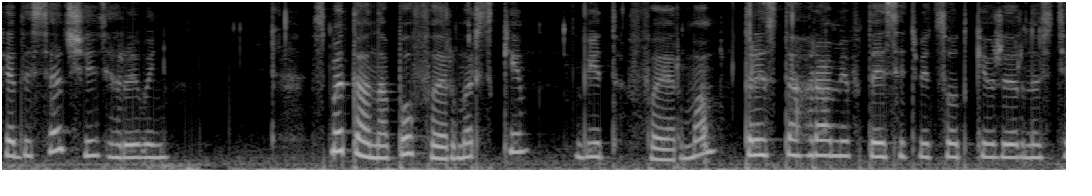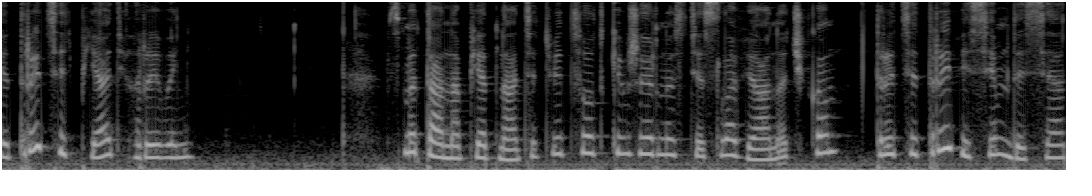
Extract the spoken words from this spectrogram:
56 гривень. Сметана по-фермерськи від ферма 300 грамів 10% жирності 35 гривень. Сметана 15% жирності слав'яночка 33,80.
